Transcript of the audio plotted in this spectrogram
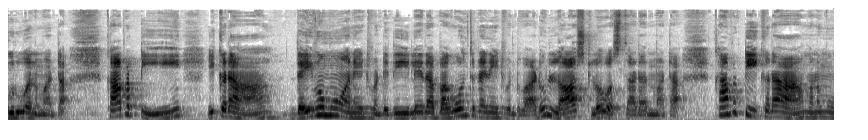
గురువు అనమాట కాబట్టి ఇక్కడ దైవము అనేటువంటిది లేదా భగవంతుడు అనేటువంటి వాడు లాస్ట్లో వస్తాడనమాట కాబట్టి ఇక్కడ మనము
